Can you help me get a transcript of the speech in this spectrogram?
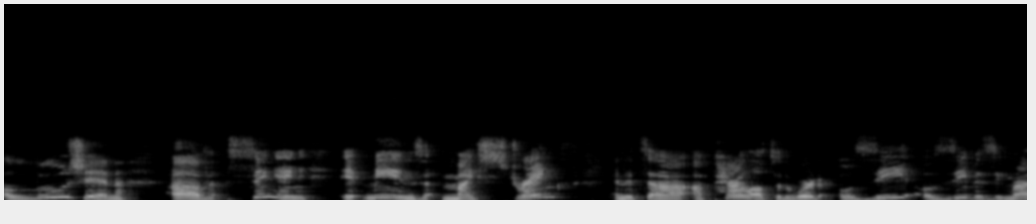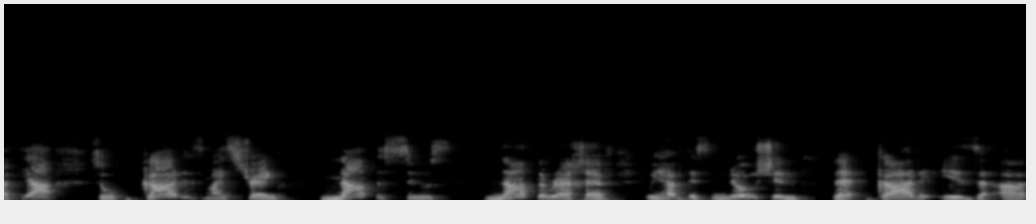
illusion of singing, it means my strength, and it's a, a parallel to the word ozi, ozi v'zimrat ya. So God is my strength, not the sus, not the rechev. We have this notion that God is uh,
